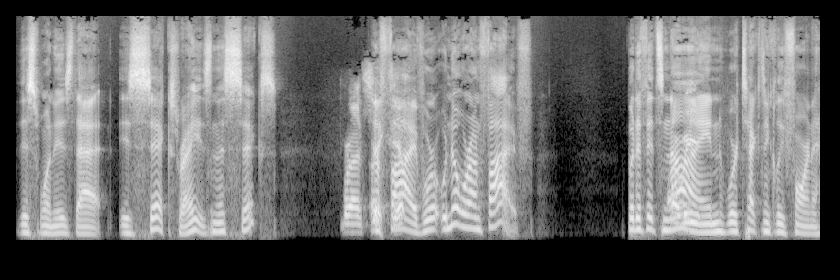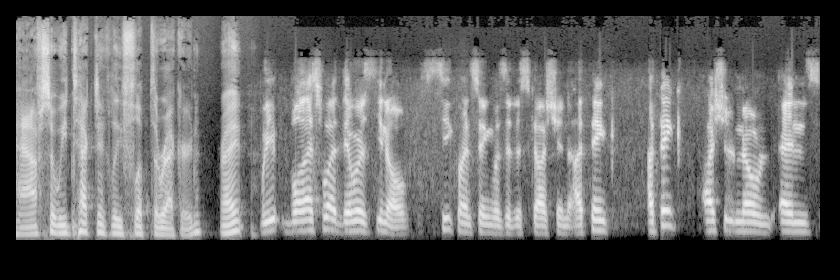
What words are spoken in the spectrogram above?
this one is that is six right isn't this six We're on or six. yep. five we're no we're on five but if it's Are nine we? are technically four and a half so we technically flip the record right We well, that's what there was. You know, sequencing was a discussion. I think. I think I should have known ends.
